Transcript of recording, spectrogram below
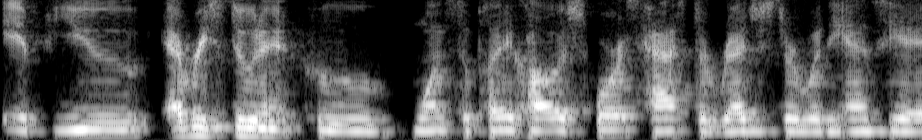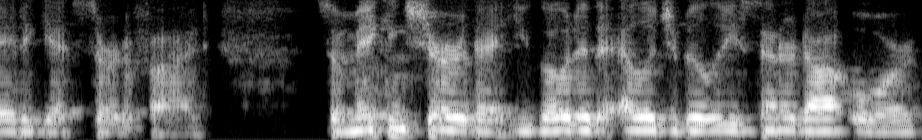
if you every student who wants to play college sports has to register with the ncaa to get certified so making sure that you go to the eligibilitycenter.org,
